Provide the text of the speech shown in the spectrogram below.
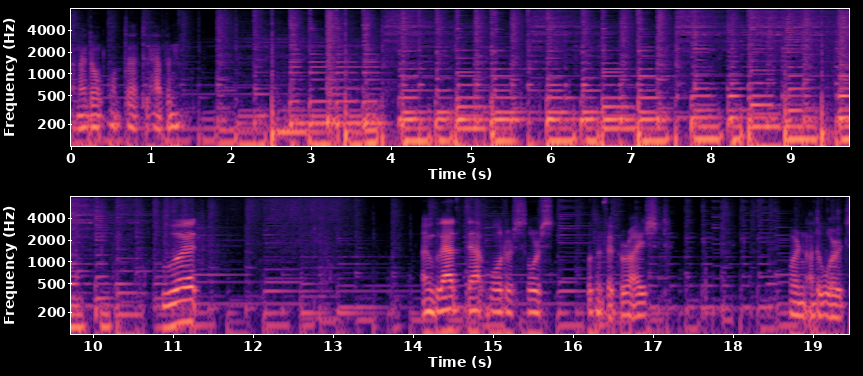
and I don't want that to happen. I'm glad that water source wasn't vaporized. Or in other words,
